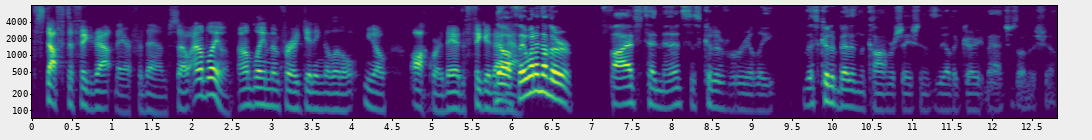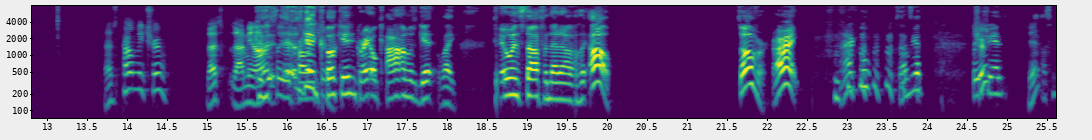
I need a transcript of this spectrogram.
stuff to figure out there for them. So I don't blame them. I don't blame them for getting a little you know awkward. They had to figure that out. No, out. if they went another five ten minutes, this could have really. This could have been in the conversation as the other great matches on the show. That's probably true. That's I mean honestly it, that's it was getting true. cooking. Great O-Khan was get like doing stuff, and then I was like, "Oh, it's over. All right, all right, cool. sounds good. Sure. It. Yeah. Awesome.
